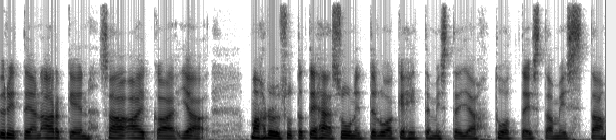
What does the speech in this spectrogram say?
yrittäjän arkeen saa aikaa ja mahdollisuutta tehdä suunnittelua, kehittämistä ja tuotteistamista.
